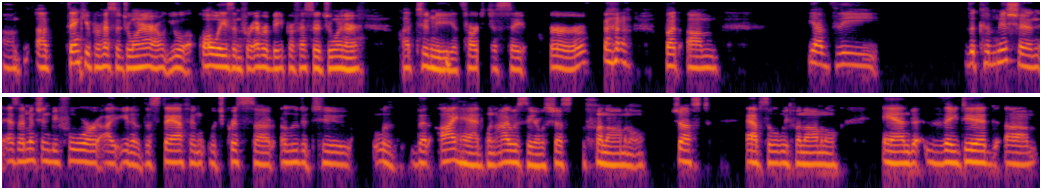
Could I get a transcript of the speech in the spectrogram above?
Um, uh, thank you, Professor Joyner. You will always and forever be Professor Joyner uh, to me. It's hard to just say Irv, but um, yeah, the the commission, as I mentioned before, I you know the staff and which Chris uh, alluded to was that I had when I was there was just phenomenal just absolutely phenomenal. And they did um,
